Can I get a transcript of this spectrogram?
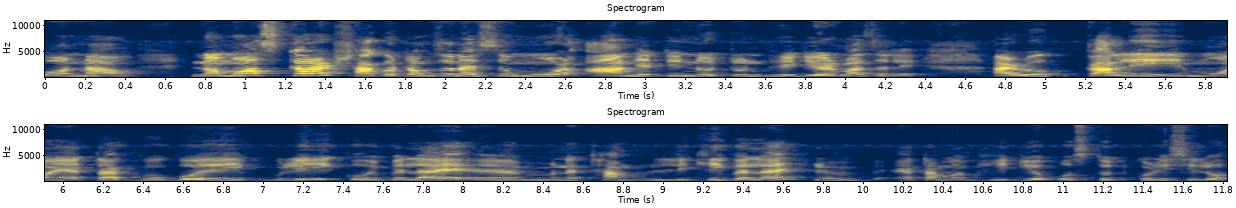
বনাওঁ। নমস্কাৰ, স্বাগতম জনাইছোঁ মোৰ আন এটি নতুন ভিডিঅ'ৰ মাজলৈ। আৰু কালি মই এটা গগৈ বুলি কৈ পেলাই মানে থাম, লিখি পেলাই এটা মই ভিডিঅ' প্ৰস্তুত কৰিছিলোঁ।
